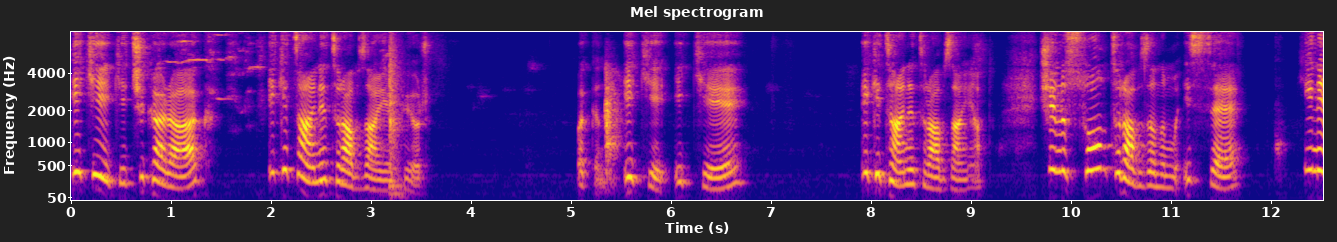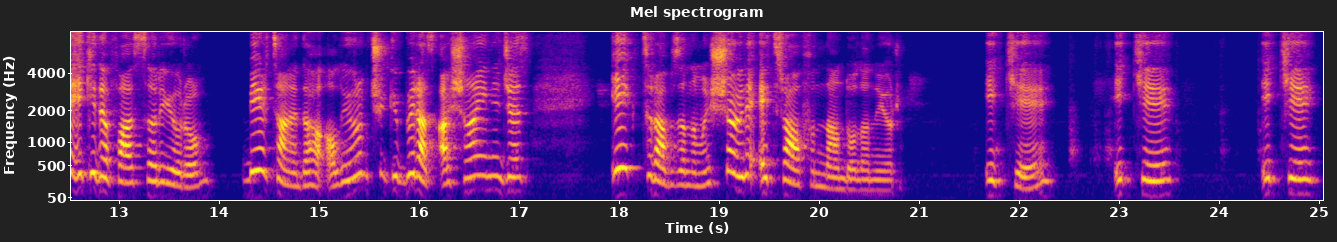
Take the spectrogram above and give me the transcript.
2 2 çıkarak iki tane trabzan yapıyorum. Bakın 2 2 iki tane trabzan yaptım. Şimdi son trabzanımı ise yine iki defa sarıyorum. Bir tane daha alıyorum çünkü biraz aşağı ineceğiz. İlk trabzanımın şöyle etrafından dolanıyorum. 2, 2, 2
